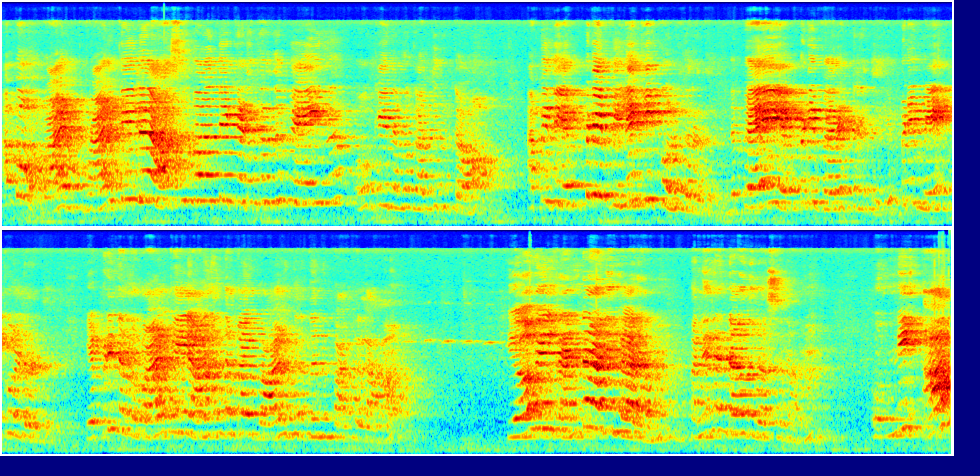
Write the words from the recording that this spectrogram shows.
அப்போ வாழ்- வாழ்க்கையில ஆசீர்வாதத்தை கெடுக்கிறது பேய்னு ஓகே நம்ம கத்துக்கிட்டோம். அப்ப இது எப்படி விலக்கி கொள்கிறது? இந்த பேயை எப்படி விரட்டுறது? எப்படி மேற்கொள்றது? எப்படி நம்ம வாழ்க்கையை ஆனந்தமாய் வாழ்கிறதுன்னு பார்க்கலாம். யோவில் ரெண்டாம் அதிகாரம் பன்னிரெண்டாவது வசனம். நீ ஆ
